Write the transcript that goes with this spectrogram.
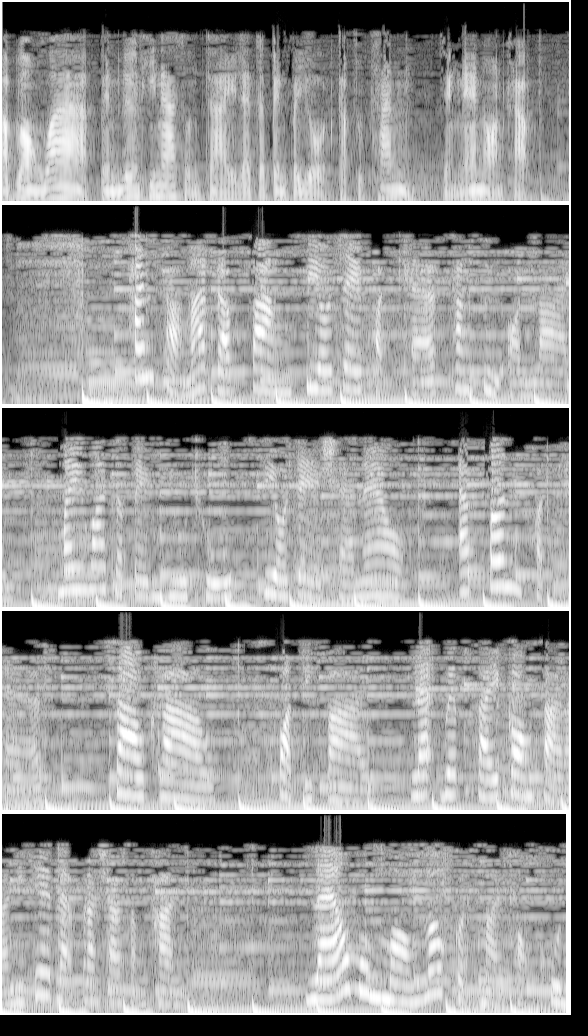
รับรองว่าเป็นเรื่องที่น่าสนใจ และจะเป็นประโยชน์กับทุกท่านอย่างแน่นอนครับ ท่านสามารถรับฟัง COJ Podcast ทางสื่อออนไลน์ ไม่ว่าจะเป็น YouTube COJ Channel Apple Podcast SoundCloud Spotify และเว็บไซต์กองสารนิเทศและประชาสัมพันธ์ แล้วมุมมองโลกกฎหมายของคุณ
